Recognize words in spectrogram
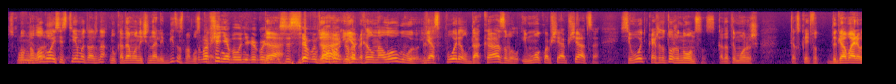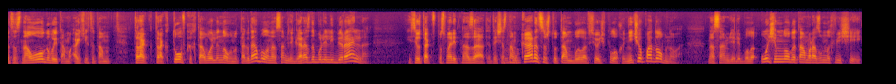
Вспомни налоговая наш. система должна... Ну, когда мы начинали бизнес, могу сказать... Вообще не было никакой Да, системы Да, налоговой. я приходил в налоговую, я спорил, доказывал и мог вообще общаться. Сегодня, конечно, это тоже нонсенс, когда ты можешь, так сказать, вот договариваться с налоговой там, о каких-то там трак- трактовках того или иного. Но тогда было, на самом деле, гораздо более либерально, если вот так посмотреть назад. Это сейчас нам кажется, что там было все очень плохо. Ничего подобного. На самом деле было очень много там разумных вещей.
